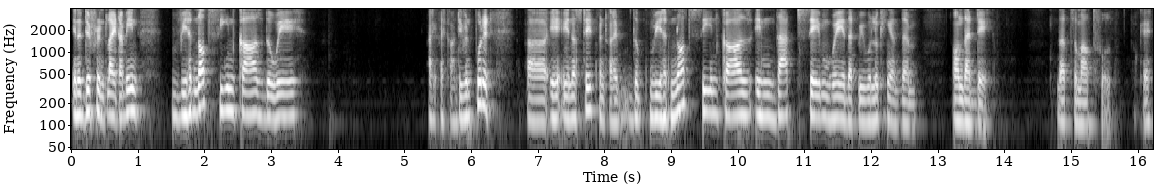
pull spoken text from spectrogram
in a different light. I mean, we had not seen cars the way I, I can't even put it uh, in, a statement. I, the, we had not seen cars in that same way that we were looking at them on that day. That's a mouthful. Okay.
